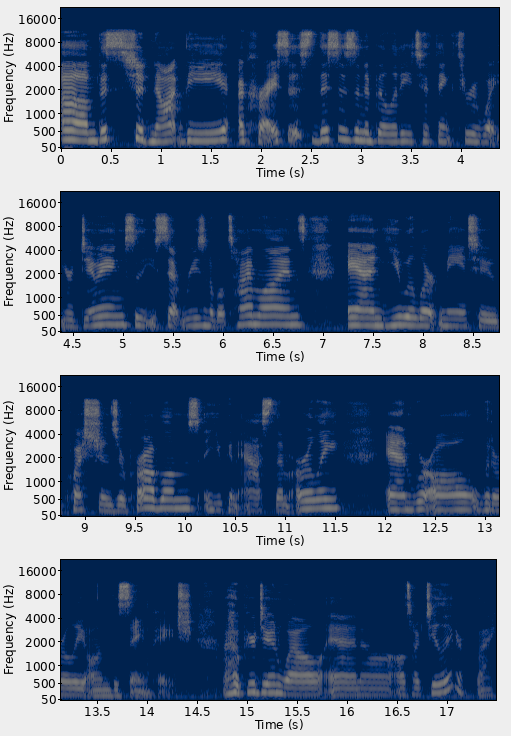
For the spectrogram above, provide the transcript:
um, this should not be a crisis. This is an ability to think through what you're doing so that you set reasonable timelines and you alert me to questions or problems. You can ask them early, and we're all literally on the same page. I hope you're doing well, and uh, I'll talk to you later. Bye.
